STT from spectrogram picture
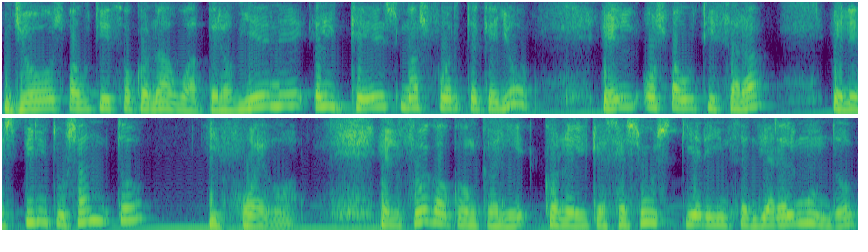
yo os bautizo con agua, pero viene el que es más fuerte que yo. Él os bautizará en Espíritu Santo y fuego. El fuego con, el que Jesús quiere incendiar el mundo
